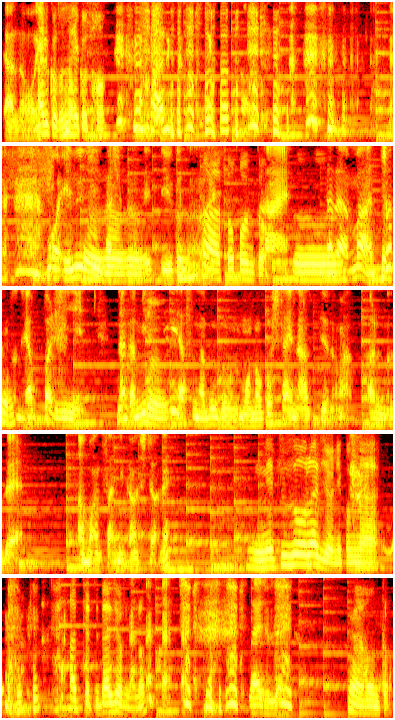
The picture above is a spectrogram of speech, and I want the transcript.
あの、あることないこと？あるもう NG なしにしてっていうことなので。ああ、そう、本当。はいうんただ、まあ、ちょっとね、やっぱり、なんかミステリアスな部分も残したいなっていうのがあるので、アマンさんに関してはね。捏造ラジオにこんな、あっちゃって大丈夫なの？大丈夫だよ。ああ、本当。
